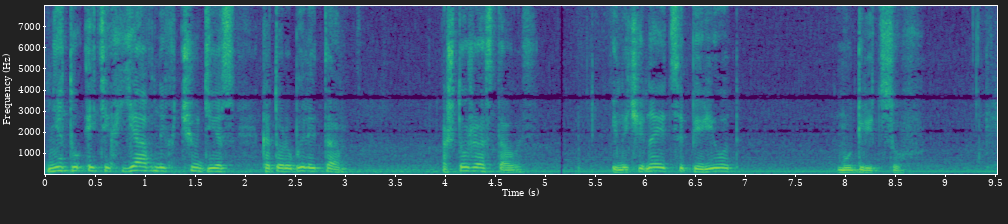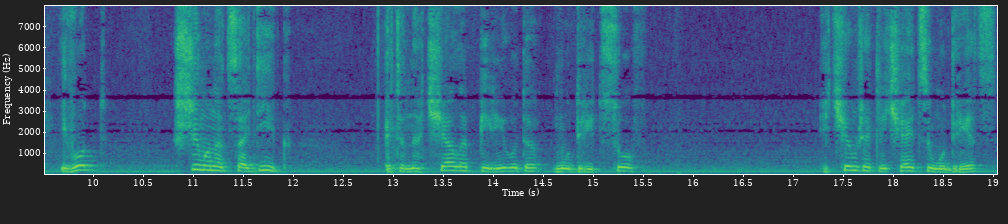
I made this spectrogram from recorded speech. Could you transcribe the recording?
нету этих явных чудес, которые были там. А что же осталось? И начинается период мудрецов. И вот Шимона Цадик – это начало периода мудрецов. И чем же отличается мудрец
